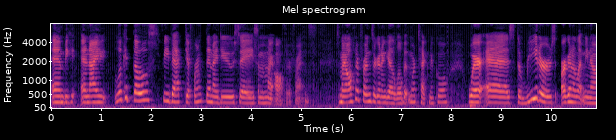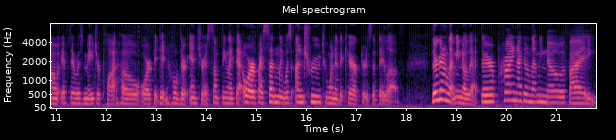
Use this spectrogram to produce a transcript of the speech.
And be, and I look at those feedback different than I do, say, some of my author friends. Because my author friends are going to get a little bit more technical, whereas the readers are going to let me know if there was major plot hole or if it didn't hold their interest, something like that, or if I suddenly was untrue to one of the characters that they love. They're going to let me know that. They're probably not going to let me know if I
